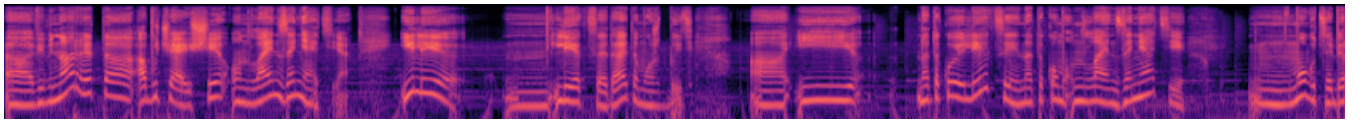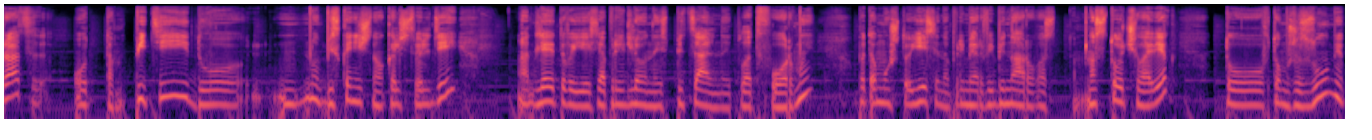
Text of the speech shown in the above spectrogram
А, вебинар – это обучающее онлайн-занятие или лекция, да, это может быть. А, и на такой лекции, на таком онлайн-занятии могут собираться от там, 5 до ну, бесконечного количества людей. А для этого есть определенные специальные платформы, потому что если, например, вебинар у вас там, на 100 человек, то в том же Zoom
